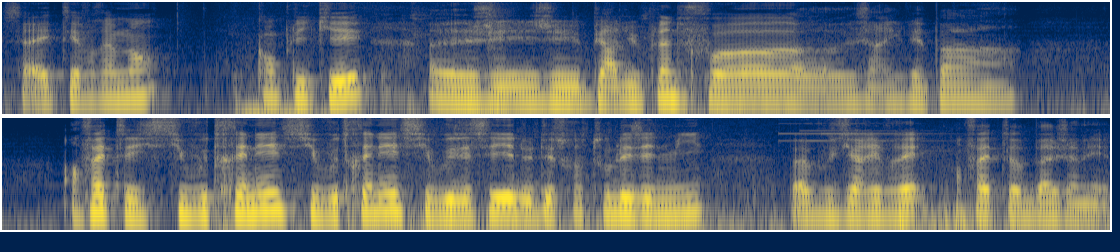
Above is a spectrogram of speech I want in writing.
ça a été vraiment compliqué. Euh, j'ai perdu plein de fois, euh, j'arrivais pas... En fait, si vous traînez, si vous traînez, si vous essayez de détruire tous les ennemis, bah, vous y arriverez. En fait, bah jamais.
